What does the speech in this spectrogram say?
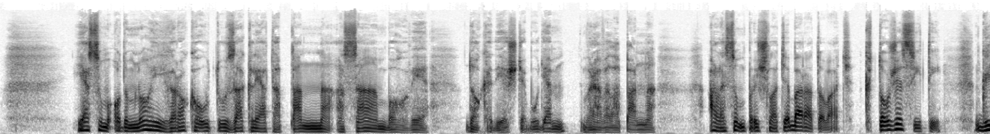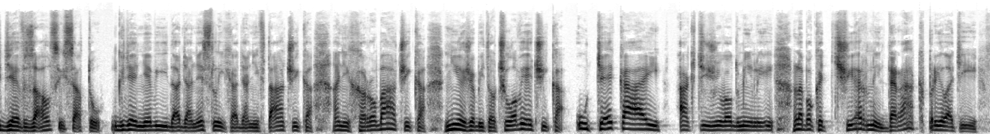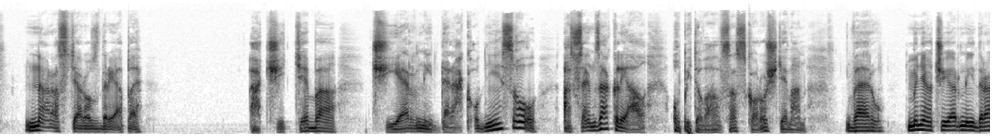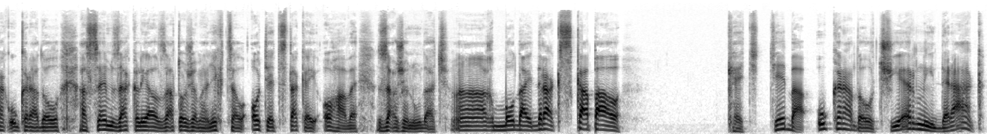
Ja som od mnohých rokov tu zakliata panna a sám Boh vie, dokedy ešte budem, vravela panna. Ale som prišla teba ratovať. Ktože si ty? Kde vzal si sa tu? Kde nevídať a neslýchať ani vtáčika, ani chrobáčika, nie že by to človečika. Utekaj, ak ti život milí, lebo keď čierny drak priletí, naraz ťa rozdriape. A či teba čierny drak odniesol a sem zaklial, opitoval sa skoro Števan. Veru, mňa čierny drak ukradol a sem zaklial za to, že ma nechcel otec takej ohave za ženu dať. Ach, bodaj drak skapal. Keď teba ukradol čierny drak,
